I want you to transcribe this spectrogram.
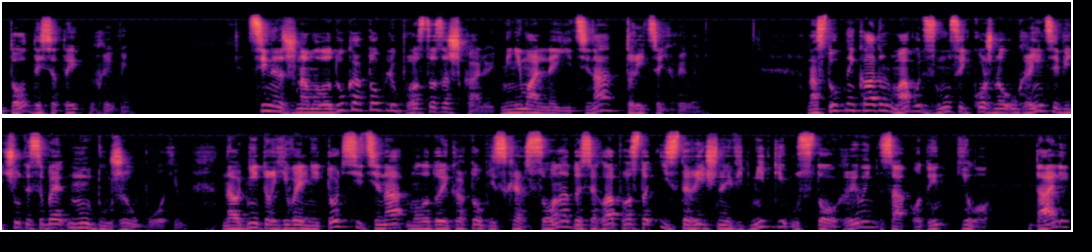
до 10 гривень. Ціни ж на молоду картоплю просто зашкалюють. Мінімальна її ціна 30 гривень. Наступний кадр, мабуть, змусить кожного українця відчути себе ну дуже убогим. На одній торгівельній точці ціна молодої картоплі з Херсона досягла просто історичної відмітки у 100 гривень за 1 кіло. Далі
